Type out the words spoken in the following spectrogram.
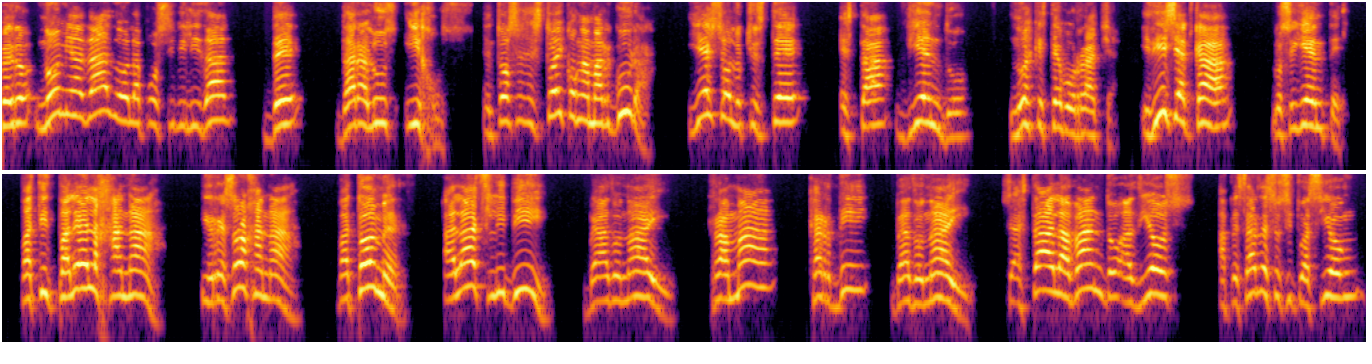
pero no me ha dado la posibilidad de dar a luz hijos. Entonces estoy con amargura y eso es lo que usted está viendo, no es que esté borracha. Y dice acá lo siguiente, Batitpalel Haná, y rezó Haná, Batomer, Alatz Libi, Beadonai, Ramá Kardi, Beadonai. O sea, está alabando a Dios a pesar de su situación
